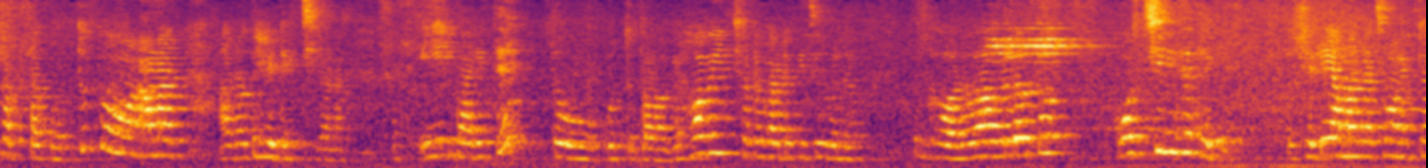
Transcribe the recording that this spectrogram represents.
সবটা করতো, তো আমার আর অত হেডেক ছিল না। এই বাড়িতে তো করতে তো আমাকে হবেই, ছোটোখাটো কিছু হলেও। তো ঘরোয়া হলেও তো করছি নিজে থেকে। তো সেটাই আমার কাছে অনেকটা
